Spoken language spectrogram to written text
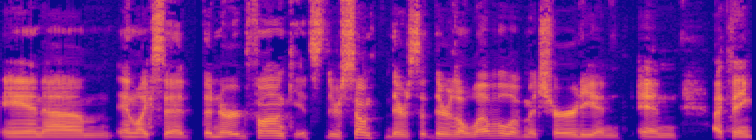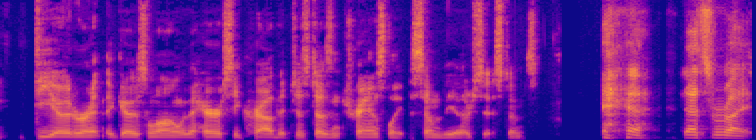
And um and like I said, the nerd funk, it's there's some there's there's a level of maturity and and I think deodorant that goes along with a heresy crowd that just doesn't translate to some of the other systems. That's right.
